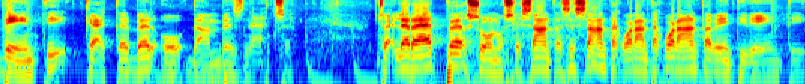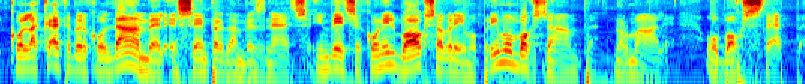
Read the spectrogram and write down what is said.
20 kettlebell o dumbbell snatch. Cioè le rep sono 60 60, 40 40, 20 20. Con la kettlebell col dumbbell è sempre dumbbell snatch. Invece con il box avremo prima un box jump normale o box step,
